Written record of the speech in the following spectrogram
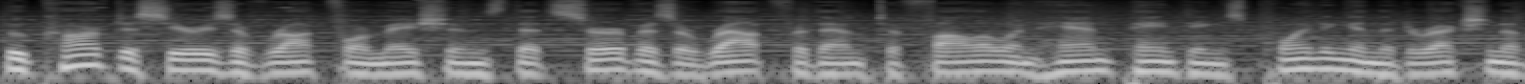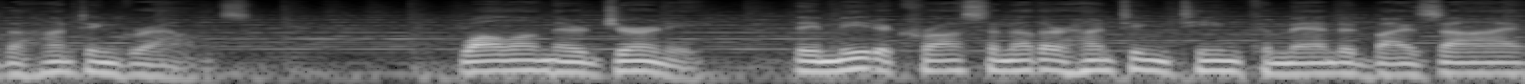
who carved a series of rock formations that serve as a route for them to follow and hand paintings pointing in the direction of the hunting grounds. While on their journey, they meet across another hunting team commanded by Zai,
